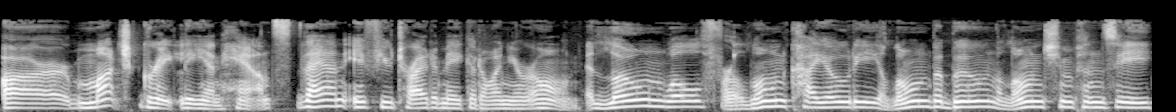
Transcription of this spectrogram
are much greatly enhanced than if you try to make it on your own. A lone wolf or a lone coyote, a lone baboon, a lone chimpanzee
